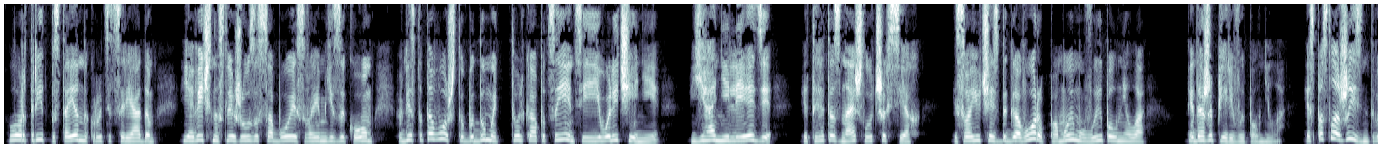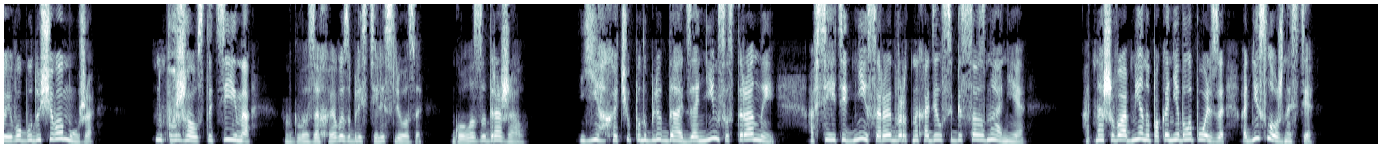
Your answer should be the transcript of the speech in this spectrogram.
Лорд Рид постоянно крутится рядом, я вечно слежу за собой и своим языком, вместо того, чтобы думать только о пациенте и его лечении. Я не леди, и ты это знаешь лучше всех и свою часть договора, по-моему, выполнила. И даже перевыполнила. Я спасла жизнь твоего будущего мужа. Ну, пожалуйста, Тина!» В глазах Эвы заблестели слезы. Голос задрожал. «Я хочу понаблюдать за ним со стороны, а все эти дни сэр Эдвард находился без сознания. От нашего обмена пока не было пользы, одни сложности».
